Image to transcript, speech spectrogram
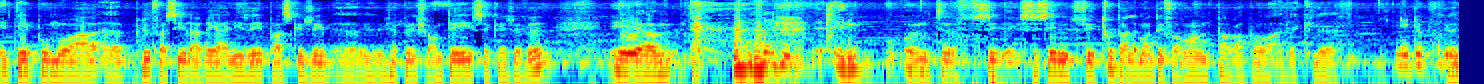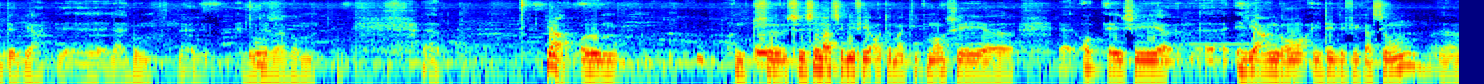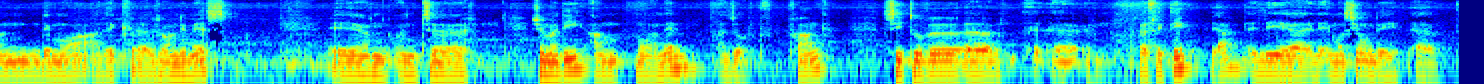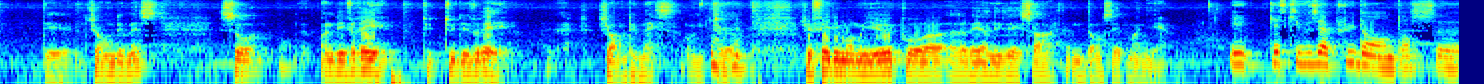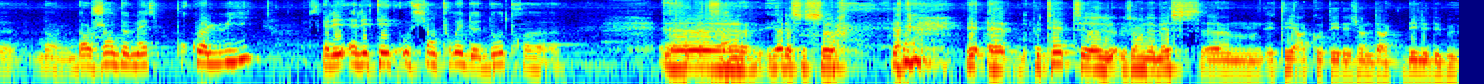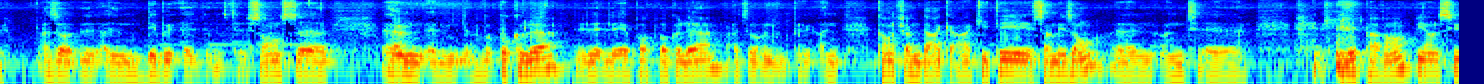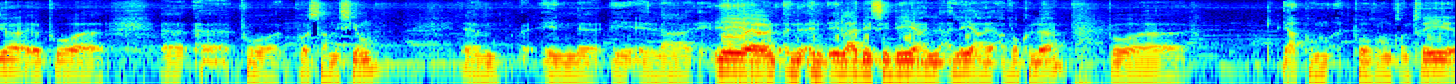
était pour moi euh, plus facile à réaliser parce que j'ai, euh, je peux chanter ce que je veux. Et, euh, et- und äh, c'est, totalement différent par rapport avec le, Les deux premiers. ja, l'album, les Oui. deux albums. Ja, und euh, c'est- cela signifie automatiquement j'ai, euh, euh, j'ai, euh, il y a une grande identification euh, de moi avec euh, Jean de Metz. Et, euh, und euh, je me dis à moi-même, also Frank, si tu veux euh, euh, refléter les, euh, les émotions de, euh, de Jean de Metz, so, on devrait, tu, tu devrais Jean de euh, je fais de mon mieux pour euh, réaliser ça dans cette manière. Et qu'est-ce qui vous a plu dans, dans, ce, dans, dans Jean de Metz? Pourquoi lui? Parce qu'elle elle était aussi entourée de d'autres euh, personnes. Ja, das ist so. Euh, Peut-être euh, Jean de Metz euh, était à côté de Jeanne d'Arc dès le début. Also, début, sens vocalaire, l'époque vocalaire. Also, quand Jeanne d'Arc a quitté sa maison, les parents, bien sûr, pour, pour, pour sa mission. Euh, euh, et, elle a, et, euh, elle- elle a décidé d'aller à, à Vaucouleurs pour, pour, pour rencontrer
